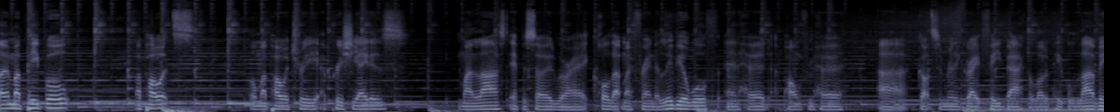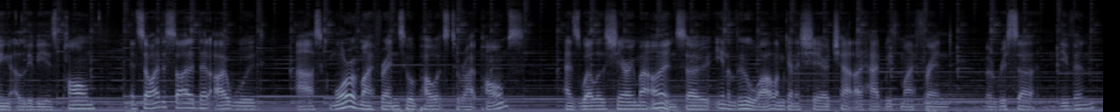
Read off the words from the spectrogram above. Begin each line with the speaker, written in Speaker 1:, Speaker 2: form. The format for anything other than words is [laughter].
Speaker 1: Hello, my people, my poets, or my poetry appreciators. My last episode, where I called up my friend Olivia Wolf and heard a poem from her, uh, got some really great feedback. A lot of people loving Olivia's poem. And so I decided that I would ask more of my friends who are poets to write poems, as well as sharing my own. So, in a little while, I'm going to share a chat I had with my friend Marissa Niven.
